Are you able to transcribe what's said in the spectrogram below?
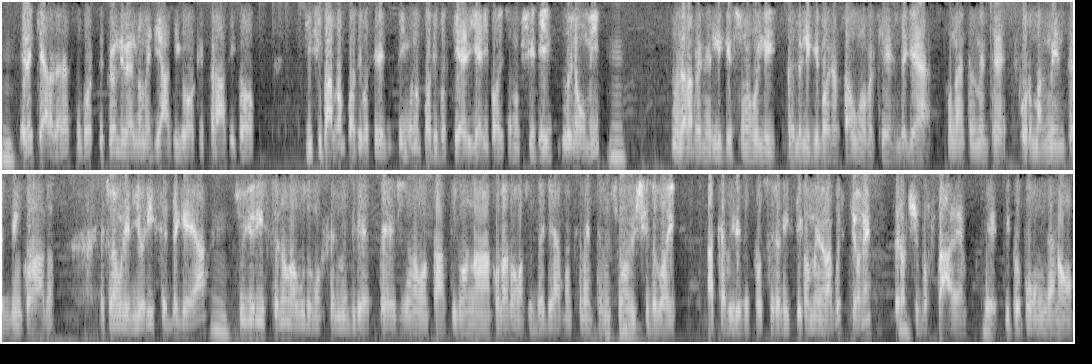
Mm. Ed è chiaro che adesso forse più a livello mediatico che pratico si, si parla un po' di portieri, si distinguono un po' di portieri. Ieri poi sono usciti due nomi mm. dalla Premier League che sono quelli per le League poi in realtà uno perché De Gea è fondamentalmente formalmente svincolato e sono quelli di Ioris e De Gea. Mm. Su Ioris non ho avuto conferme dirette, ci sono contatti con, con la Roma, su De Gea francamente non sono riuscito poi a capire se fosse realistica o meno la questione, però mm. ci può stare che ti propongano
